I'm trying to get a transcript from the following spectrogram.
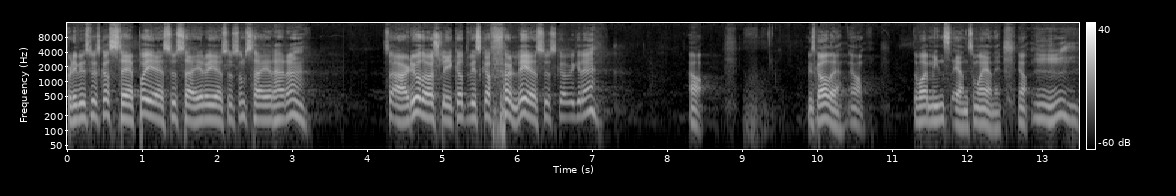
Fordi Hvis vi skal se på Jesus seier og Jesus som seierherre, så er det jo da slik at vi skal følge Jesus, skal vi ikke det? Ja. Vi skal det. ja. Det var minst én som var enig. Ja. Mm.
